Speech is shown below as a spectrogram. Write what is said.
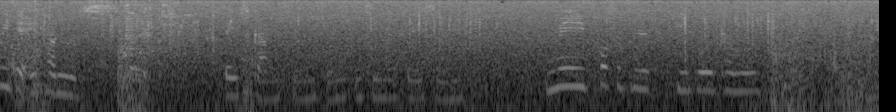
be getting cameras face and so you can see my face and maybe possibly a keyboard camera.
